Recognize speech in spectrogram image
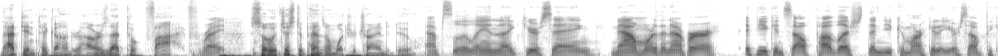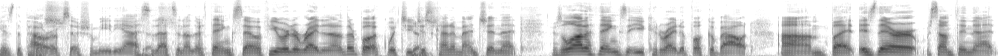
That didn't take 100 hours. That took five. Right. So it just depends on what you're trying to do. Absolutely. And like you're saying, now more than ever, if you can self publish, then you can market it yourself because the power Yes. of social media. So that's another thing. So if you were to write another book, which you Yes. just kind of mentioned, that there's a lot of things that you could write a book about. Um, but is there something that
